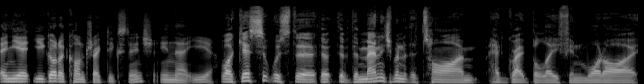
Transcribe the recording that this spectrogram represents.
and yet you got a contract extension in that year. Well, I guess it was the, the, the, the management at the time had great belief in what I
